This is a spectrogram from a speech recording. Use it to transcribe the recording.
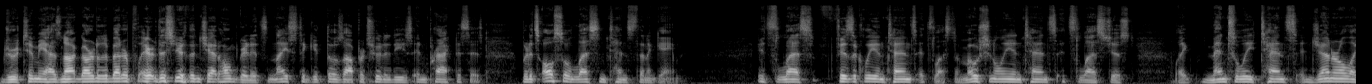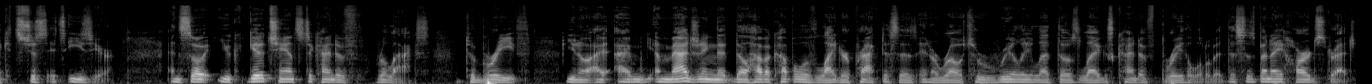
Drew Timme has not guarded a better player this year than Chet Holmgren. It's nice to get those opportunities in practices, but it's also less intense than a game. It's less physically intense, it's less emotionally intense, it's less just like mentally tense in general. Like it's just, it's easier. And so you get a chance to kind of relax, to breathe. You know, I, I'm imagining that they'll have a couple of lighter practices in a row to really let those legs kind of breathe a little bit. This has been a hard stretch.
